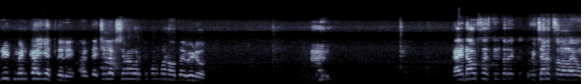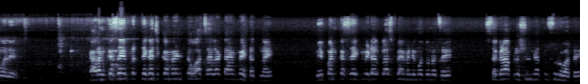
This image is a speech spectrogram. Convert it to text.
ट्रीटमेंट काय घेतलेले आणि त्याची लक्षणावरती पण बनवतोय व्हिडिओ काही डाऊट्स असतील तर विचारत चला लाईव्हमध्ये. कारण कसं आहे प्रत्येकाची कमेंट वाचायला टाइम भेटत नाही. मी पण कसं एक मिडल क्लास फॅमिली मधूनच आहे. सगळं आपलं शून्यातून सुरुवात आहे.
